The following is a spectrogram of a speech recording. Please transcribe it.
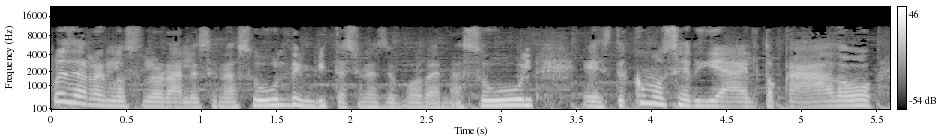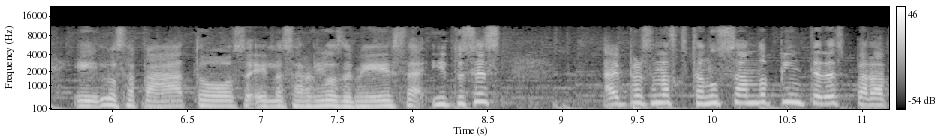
pues, de arreglos florales en azul, de invitaciones de boda en azul, este, cómo sería el tocado, los zapatos, los arreglos de mesa. Y entonces hay personas que están usando Pinterest para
